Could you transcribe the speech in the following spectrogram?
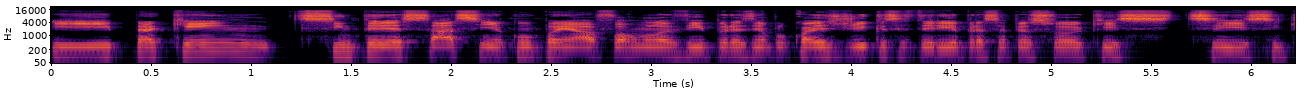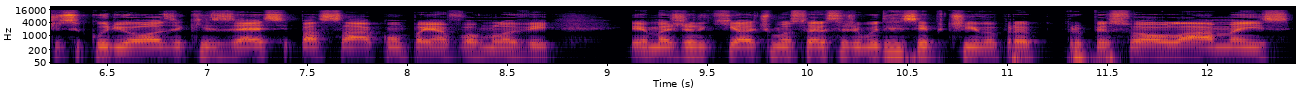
E para quem se interessasse em acompanhar a Fórmula V, por exemplo, quais dicas você teria para essa pessoa que se sentisse curiosa e quisesse passar a acompanhar a Fórmula V? Eu imagino que a atmosfera seja muito receptiva para o pessoal lá, mas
